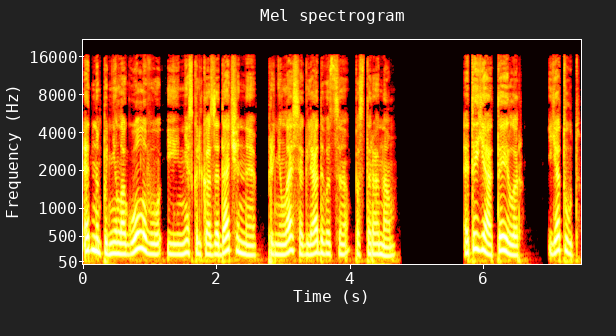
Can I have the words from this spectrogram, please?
Эдна подняла голову и, несколько озадаченная, принялась оглядываться по сторонам. «Это я, Тейлор. Я тут».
